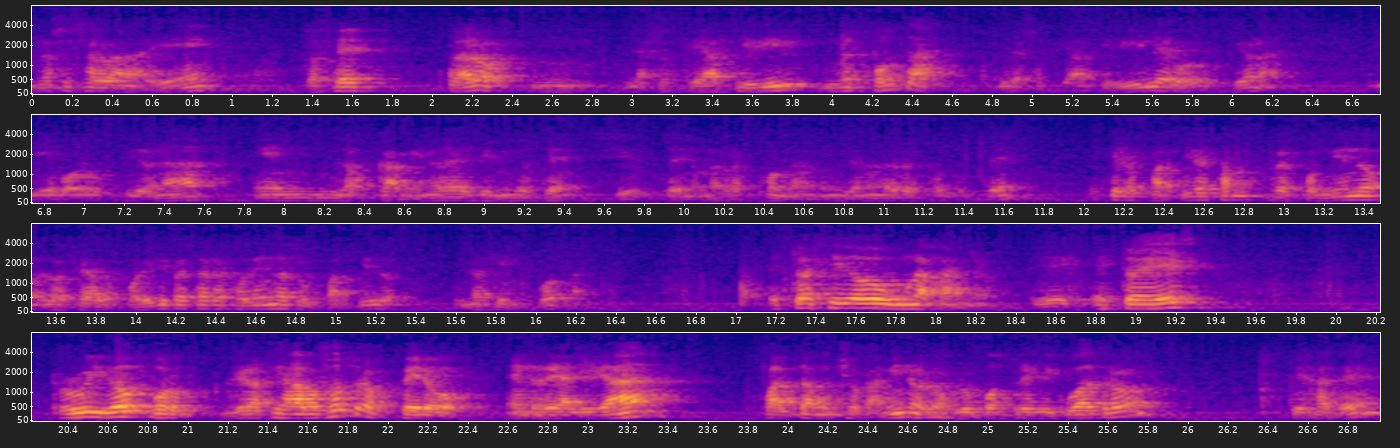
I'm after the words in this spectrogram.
no se salva nadie, ¿eh? Entonces, claro, mm, la sociedad civil no es tonta, la sociedad civil evoluciona. y evoluciona en los caminos de decir, mire usted, si usted no me responde a mí, yo no le respondo a usted. Es que los partidos están respondiendo, o sea, los políticos están respondiendo a sus partidos y no a quienes votan. Esto ha sido un apaño. Eh, Esto es ruido por gracias a vosotros, pero en realidad falta mucho camino. Los grupos 3 y 4, fíjate,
